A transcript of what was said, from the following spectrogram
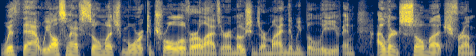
with that, we also have so much more control over our lives, our emotions, our mind than we believe. And I learned so much from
